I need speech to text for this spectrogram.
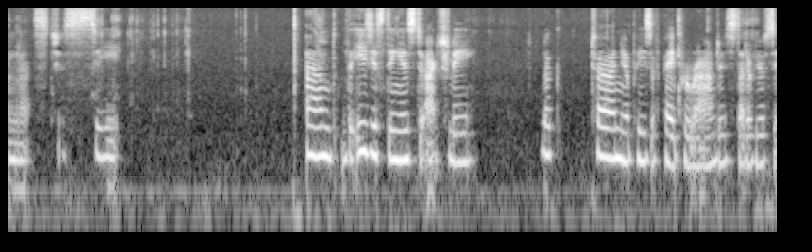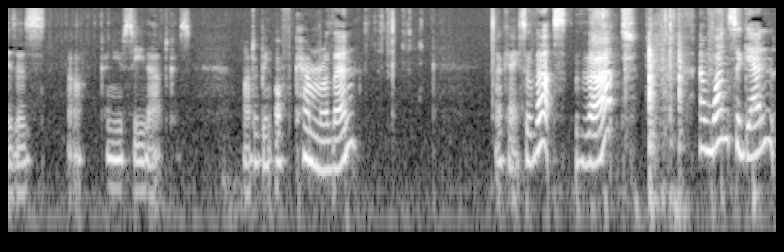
let's just see. And the easiest thing is to actually look, turn your piece of paper around instead of your scissors. Oh, can you see that? Because might have been off camera then. Okay, so that's that. And once again,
